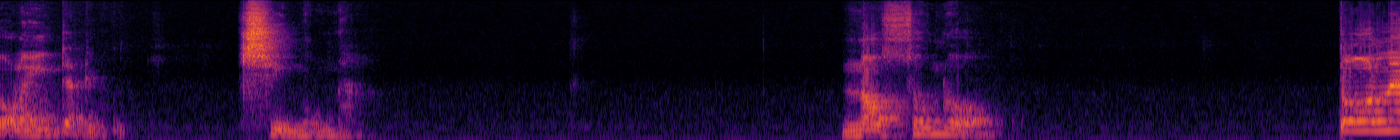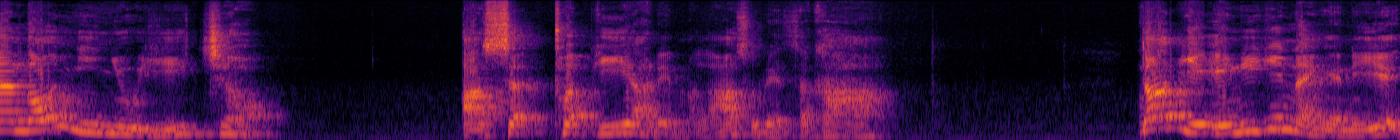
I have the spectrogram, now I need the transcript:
တော်လိုင်းတက်တွေကိုချီမုန်းတာနောက်ဆုံးတော့တော်လန်သောညီညွတ်ရေးကြောင့်အဆက်ထွက်ပြေးရတယ်မလားဆိုတဲ့စကားတပြည်အိန္ဒိယနိုင်ငံတွေရဲ့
